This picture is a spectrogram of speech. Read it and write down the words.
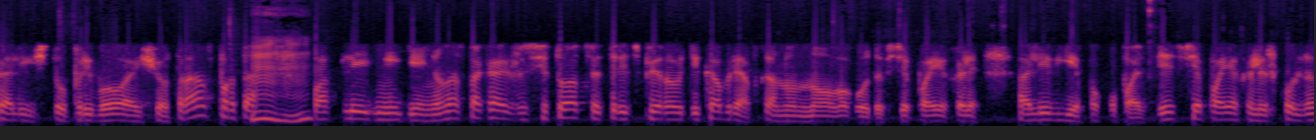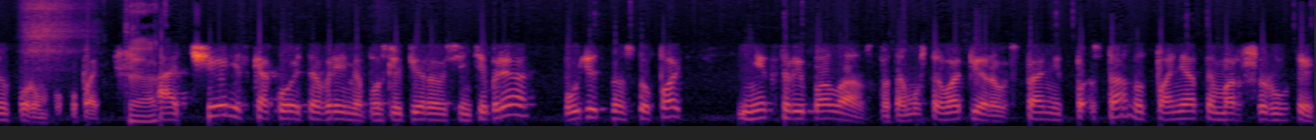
количество прибывающего транспорта, Мгм. последний день. У нас такая же ситуация 31 декабря, в канун Нового года. Все поехали оливье покупать. Здесь все поехали школьную форму покупать. Так. А через какое-то время, после 1 сентября, будет наступать некоторый баланс. Потому что, во-первых, станет, станут понятны маршруты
